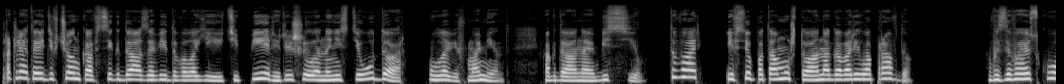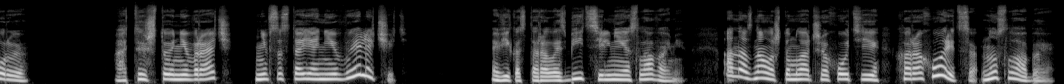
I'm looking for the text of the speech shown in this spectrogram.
Проклятая девчонка всегда завидовала ей и теперь решила нанести удар, уловив момент, когда она без сил. Тварь, и все потому, что она говорила правду. «Вызываю скорую». «А ты что, не врач? Не в состоянии вылечить?» Вика старалась бить сильнее словами. Она знала, что младшая хоть и хорохорится, но слабая.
